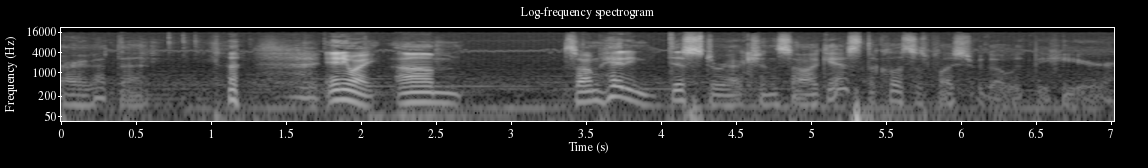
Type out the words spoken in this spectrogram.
Sorry about that. anyway, um, so I'm heading this direction, so I guess the closest place to go would be here.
